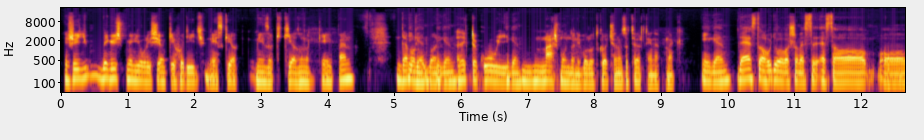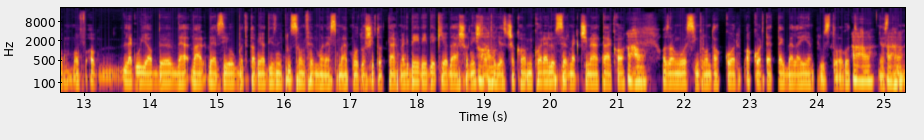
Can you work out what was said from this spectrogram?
és így mégis még jól is jön ki, hogy így néz ki a, néz a Kiki azon a képen, de igen, valóban igen. ez egy tök új, igen. más mondani valót kölcsön az a történetnek. Igen, de ezt, ahogy olvasom, ezt, ezt a, a, a, a legújabb verziókban, tehát ami a Disney Plus-on fönn van, ezt már módosították meg DVD kiadáson is, Aha. tehát hogy ez csak amikor először megcsinálták a, az angol szinkront, akkor, akkor tettek bele ilyen plusz dolgot. Aha. Aztán Aha.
